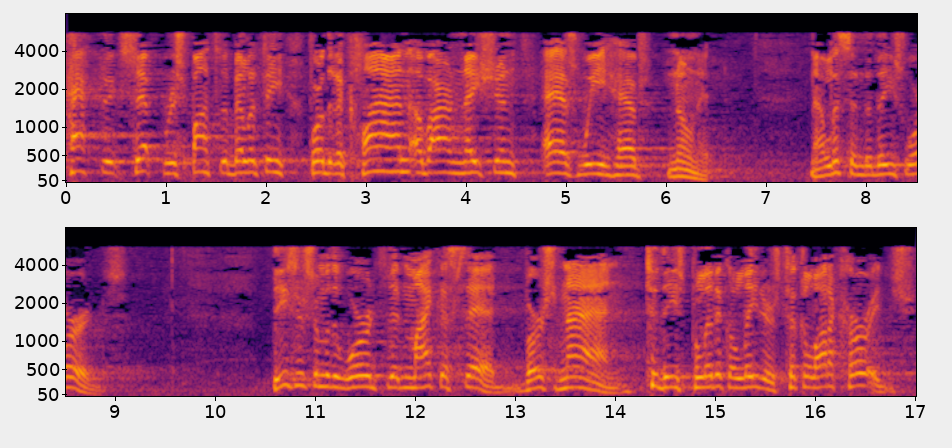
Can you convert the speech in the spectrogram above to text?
have to accept responsibility for the decline of our nation as we have known it. Now listen to these words. These are some of the words that Micah said. Verse 9 to these political leaders took a lot of courage.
